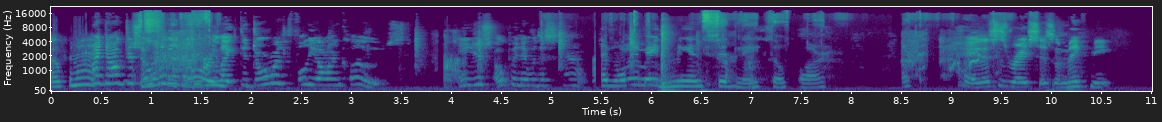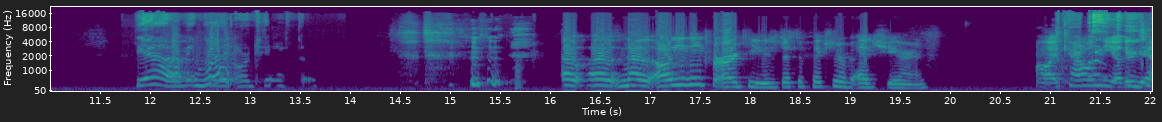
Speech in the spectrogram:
Open it. My dog just opened the the door. Like the door was fully on closed. And he just opened it with a snout. I've only made me and Sydney so far. Hey, this is racism. Make me. Yeah, Uh, I made me what? an RT after. Oh, oh no! All you need for R2 is just a picture of Ed Sheeran. I like how in the other Yeah.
